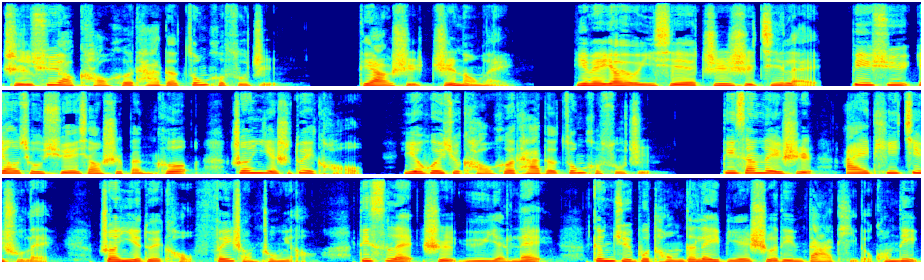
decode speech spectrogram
只需要考核他的综合素质。第二是职能类，因为要有一些知识积累。必须要求学校是本科，专业是对口，也会去考核他的综合素质。第三类是 IT 技术类，专业对口非常重要。第四类是语言类，根据不同的类别设定大体的框定。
